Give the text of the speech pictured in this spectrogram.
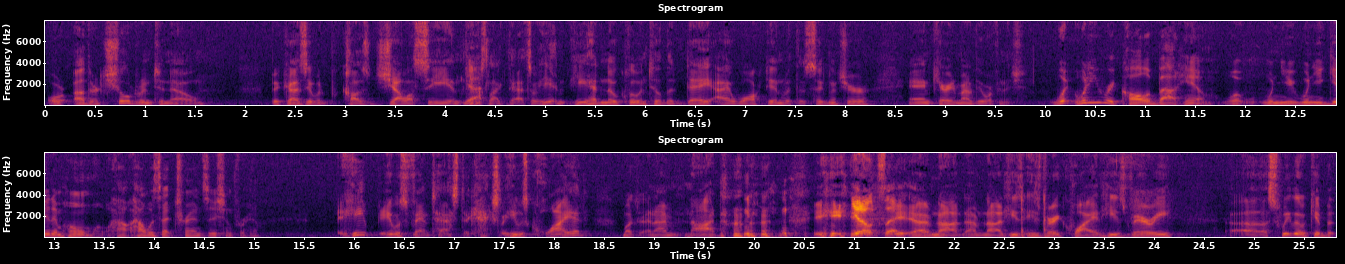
or other children to know because it would cause jealousy and things Yeah. like that. So he had, he had no clue until the day I walked in with the signature and carried him out of the orphanage. What what do you recall about him? What when you when you get him home? How how was that transition for him? He it was fantastic actually. He was quiet much and i'm not. You don't say. I'm not i'm not. He's, he's very quiet. He's very uh, sweet little kid but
